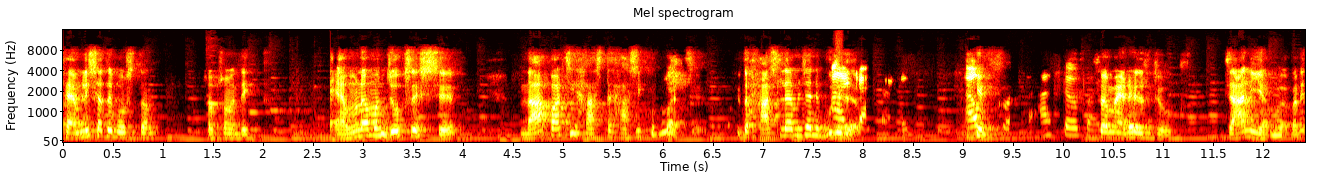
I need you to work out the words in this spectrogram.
ফ্যামিলির সাথে বসতাম সবসময় দেখতাম। এমন এমন জোকস এসছে না পারছি হাসতে হাসি খুব পাচ্ছে। কিন্তু হাসলে আমি জানি বুঝে যাব। সাম অ্যাডাল্ট জোকস জানি আমরা মানে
